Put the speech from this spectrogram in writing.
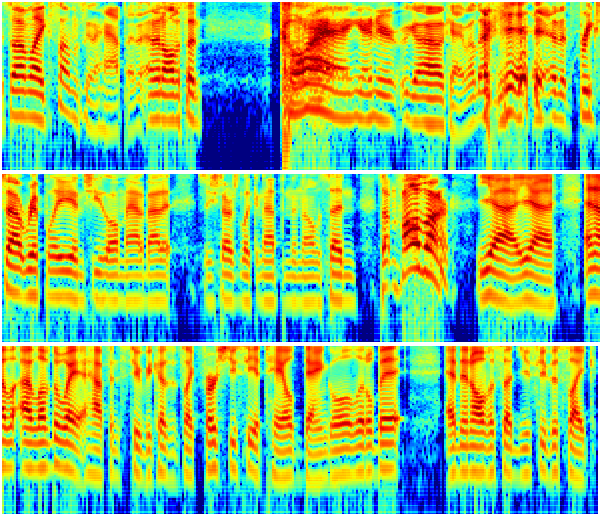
So I'm like, something's gonna happen, and then all of a sudden, clang, and you're you okay, well there, and it freaks out Ripley, and she's all mad about it. So she starts looking up, and then all of a sudden, something falls on her. Yeah, yeah. And i, I love the way it happens too because it's like first you see a tail dangle a little bit and then all of a sudden you see this like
